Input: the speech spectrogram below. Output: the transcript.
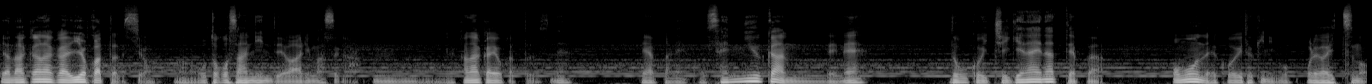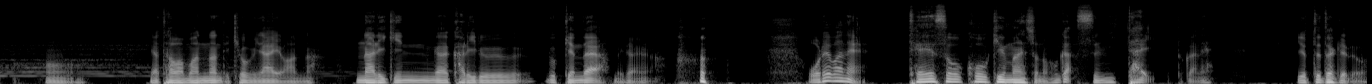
いや、なかなか良かったですよ。うん男3人ではありますが。うん、なかなか良かったですね。やっぱね、こう先入観でね、どこ行っちゃいけないなってやっぱ思うんだよ、こういう時に俺はいつも。うん。いや、タワマンなんて興味ないよ、あんな。成金が借りる物件だよ、みたいな。俺はね、低層高級マンションの方が住みたいとかね、言ってたけど、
